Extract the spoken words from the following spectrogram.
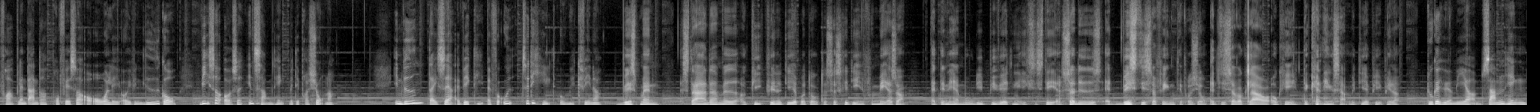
fra blandt andre professor og overlæge Øjvind Lidegaard viser også en sammenhæng med depressioner. En viden, der især er vigtig at få ud til de helt unge kvinder. Hvis man starter med at give kvinder de her produkter, så skal de informeres om, at den her mulige bivirkning eksisterer, således at hvis de så fik en depression, at de så var klar over, okay, det kan hænge sammen med de her p-piller. Du kan høre mere om sammenhængen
